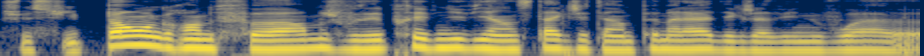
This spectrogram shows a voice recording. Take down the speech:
Je suis pas en grande forme. Je vous ai prévenu via Insta que j'étais un peu malade et que j'avais une voix euh,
